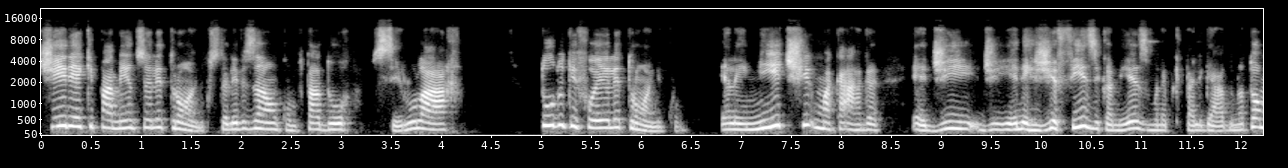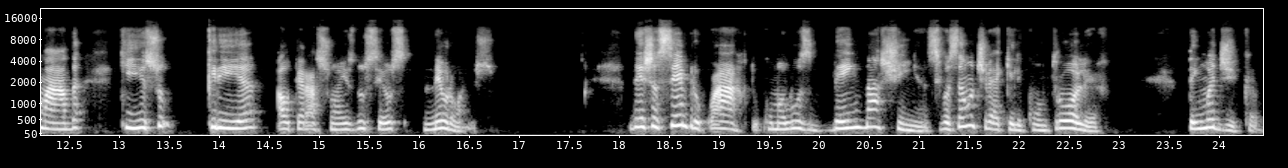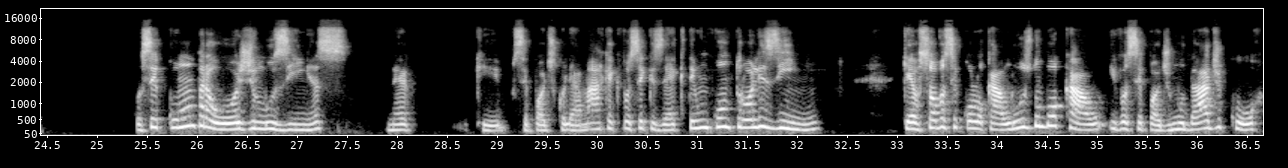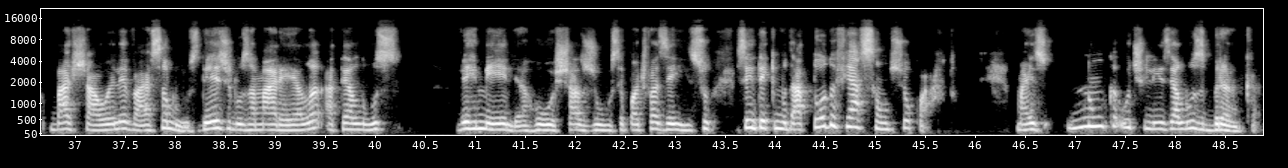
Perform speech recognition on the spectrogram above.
Tire equipamentos eletrônicos, televisão, computador, celular, tudo que foi eletrônico. Ela emite uma carga é, de, de energia física mesmo, né, porque está ligado na tomada, que isso cria alterações nos seus neurônios. Deixa sempre o quarto com uma luz bem baixinha. Se você não tiver aquele controller, tem uma dica. Você compra hoje luzinhas, né, que você pode escolher a marca que você quiser, que tem um controlezinho, que é só você colocar a luz no bocal e você pode mudar de cor, baixar ou elevar essa luz, desde luz amarela até luz vermelha, roxa, azul. Você pode fazer isso sem ter que mudar toda a fiação do seu quarto. Mas nunca utilize a luz branca.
